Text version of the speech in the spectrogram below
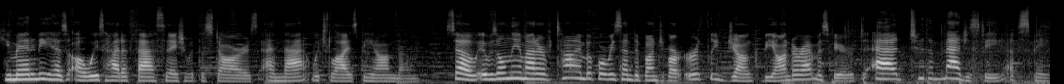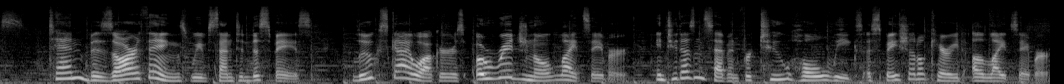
Humanity has always had a fascination with the stars and that which lies beyond them. So it was only a matter of time before we sent a bunch of our earthly junk beyond our atmosphere to add to the majesty of space. 10 bizarre things we've sent into space. Luke Skywalker's original lightsaber. In 2007, for two whole weeks, a space shuttle carried a lightsaber.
